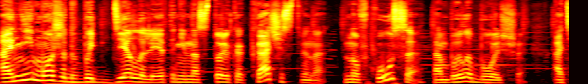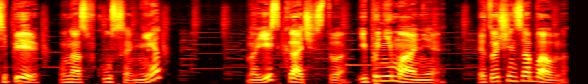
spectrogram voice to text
Они, может быть, делали это не настолько качественно, но вкуса там было больше. А теперь у нас вкуса нет, но есть качество и понимание. Это очень забавно.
